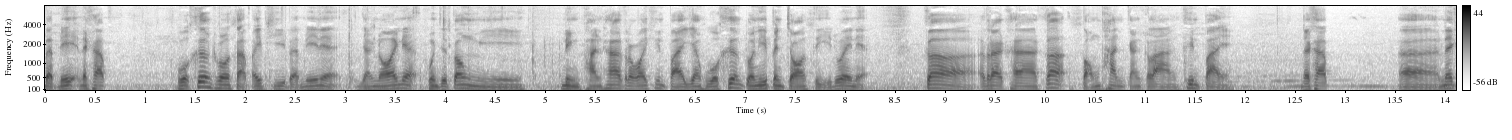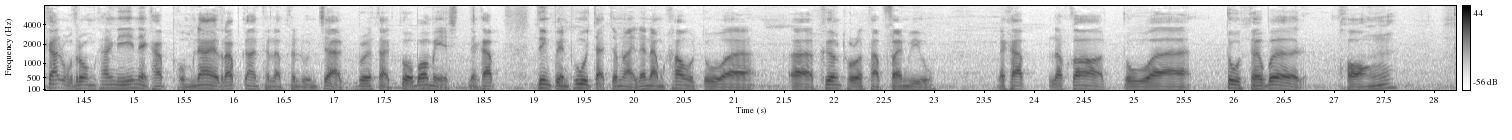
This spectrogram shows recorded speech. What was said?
แบบนี้นะครับ หัวเครื่องโทรศัพท์ IP แบบนี้เนี่ยอย่างน้อยเนี่ยควรจะต้องมี 1,500 ขึ้นไป อย่างหัวเครื่องตัวนี้เป็นจอสีด้วยเนี่ยก็ราคาก็ 2,000 กลางๆขึ้นไปนะครับ ในการอบรมครั้งนี้นะครับผมได้รับการสนับสนุนจากบริษัท Global Mesh นะครับซึ่งเป็นผู้จัดจำหน่ายและนำเข้าตัวเครื่องโทรศัพท์ FanView นะครับแล้วก็ตัวตู้เซิร์ฟเวอร์ของไซ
